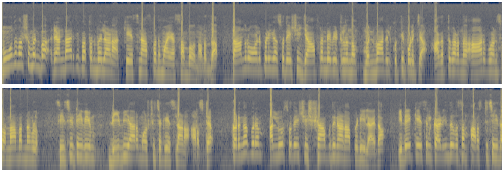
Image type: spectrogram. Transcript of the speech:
മൂന്ന് വർഷം മുൻപ് രണ്ടായിരത്തി പത്തൊൻപതിലാണ് കേസിനാസ്പദമായ സംഭവം നടന്നത്. താനൂർ ഓലപ്പിടിക സ്വദേശി ജാഫറിന്റെ വീട്ടിൽ നിന്നും മുൻവാതിൽ കുത്തിപ്പൊളിച്ച് അകത്തു കടന്ന് ആറ് പവൻ സ്വർണാഭരണങ്ങളും സി സി ടി വിയും ഡി വി ആർ മോഷ്ടിച്ച കേസിലാണ് അറസ്റ്റ്. കടുങ്ങാപുരം അല്ലൂർ സ്വദേശി ഷിഹാബുദ്ദീനാണ് പിടിയിലായത്. ഇതേ കേസിൽ കഴിഞ്ഞ ദിവസം അറസ്റ്റ് ചെയ്ത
